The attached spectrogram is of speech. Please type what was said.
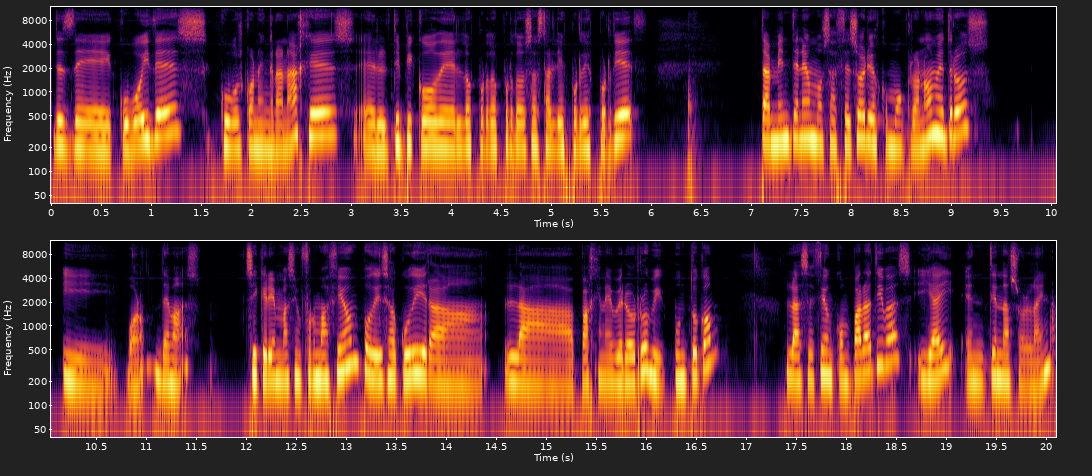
desde cuboides, cubos con engranajes, el típico del 2x2x2 hasta el 10x10x10. También tenemos accesorios como cronómetros y bueno, demás. Si queréis más información podéis acudir a la página iberorubic.com la sección comparativas y ahí en tiendas online.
